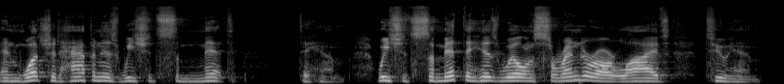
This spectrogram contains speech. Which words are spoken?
And what should happen is we should submit to Him we should submit to His will and surrender our lives to Him.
